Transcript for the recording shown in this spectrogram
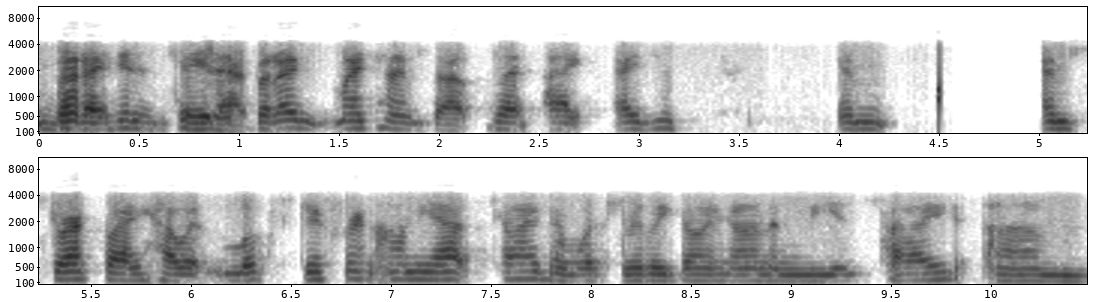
But I didn't say that. But I, my time's up. But I, I just am, I'm struck by how it looks different on the outside than what's really going on in the inside. Um,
